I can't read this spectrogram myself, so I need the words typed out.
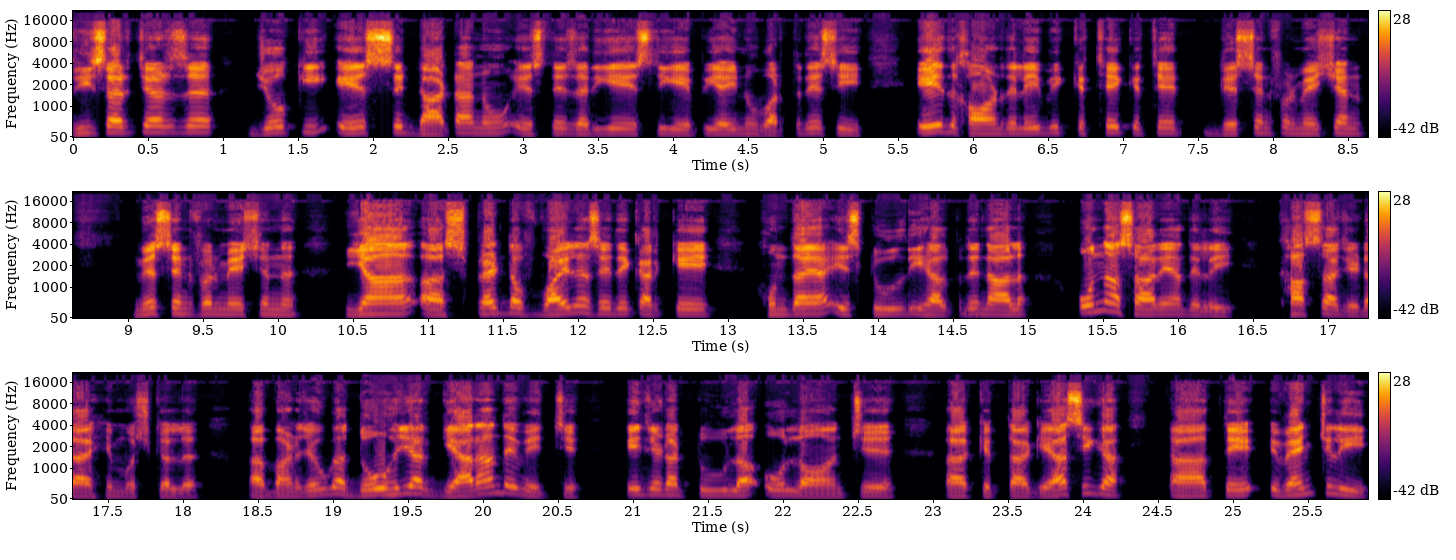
ਰਿਸਰਚਰਸ ਜੋ ਕਿ ਇਸ ਡਾਟਾ ਨੂੰ, ਇਸ ਦੇ ਜ਼ਰੀਏ, ਇਸ ਦੀ API ਨੂੰ ਵਰਤਦੇ ਸੀ, ਇਹ ਦਿਖਾਉਣ ਦੇ ਲਈ ਵੀ ਕਿੱਥੇ ਕਿੱਥੇ ਡਿਸਇਨਫੋਰਮੇਸ਼ਨ ਮਿਸ ਇਨਫੋਰਮੇਸ਼ਨ ਜਾਂ ਸਪਰੈਡ ਆਫ ਵਾਇਲੈਂਸ ਇਹਦੇ ਕਰਕੇ ਹੁੰਦਾ ਆ, ਇਸ ਟੂਲ ਦੀ ਹੈਲਪ ਦੇ ਨਾਲ, ਉਹਨਾਂ ਸਾਰਿਆਂ ਦੇ ਲਈ ਖਾਸਾ ਜਿਹੜਾ ਇਹ ਮੁਸ਼ਕਲ ਬਣ ਜਾਊਗਾ। 2011 ਦੇ ਵਿੱਚ ਇਹ ਜਿਹੜਾ ਟੂਲ ਆ ਉਹ ਲਾਂਚ ਕੀਤਾ ਗਿਆ ਸੀਗਾ। ਅ, ਤੇ eventually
